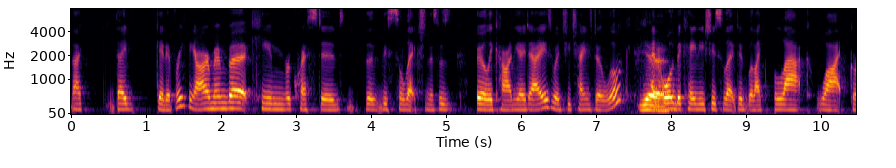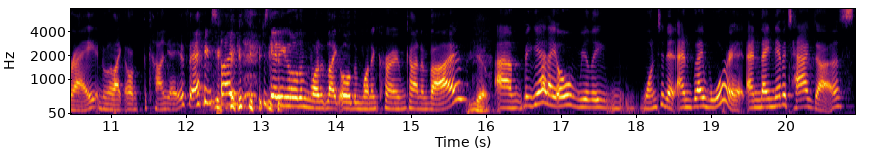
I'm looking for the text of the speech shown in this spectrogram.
like they'd get everything. I remember Kim requested the, this selection. This was early Kanye days when she changed her look. Yeah. And all the bikinis she selected were like black, white, grey, and we are like, oh, the Kanye effect, like she's getting all the mon- like all the monochrome kind of vibe. Yeah. Um, but yeah, they all really wanted it, and they wore it, and they never tagged us.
